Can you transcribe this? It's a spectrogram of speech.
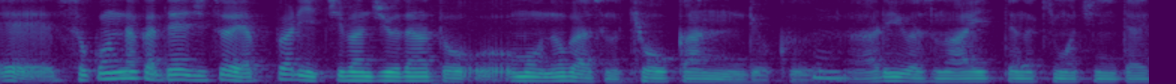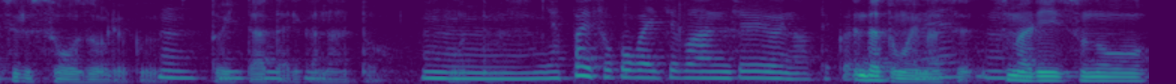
えー、そこの中で実はやっぱり一番重要だなと思うのがその共感力、うん、あるいはその相手の気持ちに対する想像力といったあたりかなと。思ってます。やっぱりそこが一番重要になってくる、ね、だと思います、うん、つまりその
